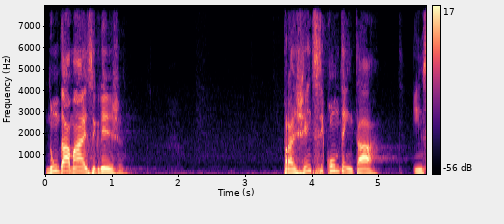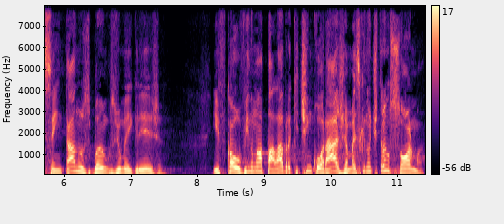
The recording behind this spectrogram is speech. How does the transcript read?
Não dá mais, igreja, para a gente se contentar em sentar nos bancos de uma igreja e ficar ouvindo uma palavra que te encoraja, mas que não te transforma.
